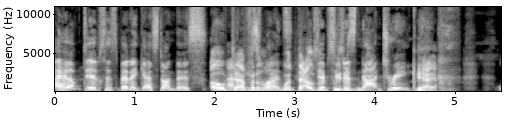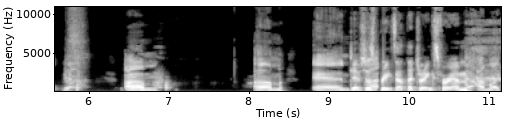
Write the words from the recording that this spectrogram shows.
I hope Dibs has been a guest on this. oh, at least definitely, once. one thousand Dibs who does not drink. Yeah, yeah, yeah. Um, um, and Dibs just I- brings out the drinks for him. yeah, I'm like,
